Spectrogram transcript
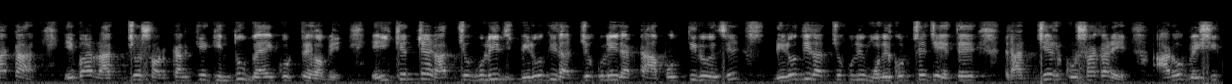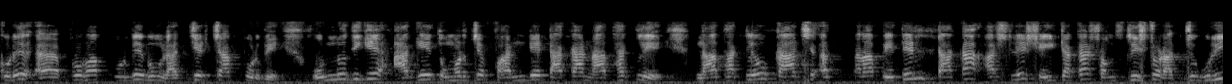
টাকা এবার রাজ্য সরকারকে কিন্তু ব্যয় করতে হবে। এই ক্ষেত্রে রাজ্যগুলির, বিরোধী রাজ্যগুলির একটা আপত্তি রয়েছে। বিরোধী রাজ্যগুলি মনে করছে যে এতে রাজ্যের কোষাগারে আরও বেশি করে প্রভাব পড়বে এবং রাজ্যের চাপ পড়বে। অন্যদিকে আগে তোমার হচ্ছে ফান্ডে টাকা না থাকলে, না থাকলেও কাজ তারা পেতেন, টাকা আসলে সেই টাকা সংশ্লিষ্ট রাজ্যগুলি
